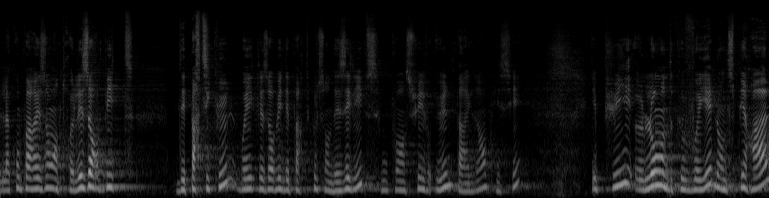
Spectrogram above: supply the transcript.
la comparaison entre les orbites des particules. Vous voyez que les orbites des particules sont des ellipses. Vous pouvez en suivre une, par exemple, ici. Et puis euh, l'onde que vous voyez, l'onde spirale,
